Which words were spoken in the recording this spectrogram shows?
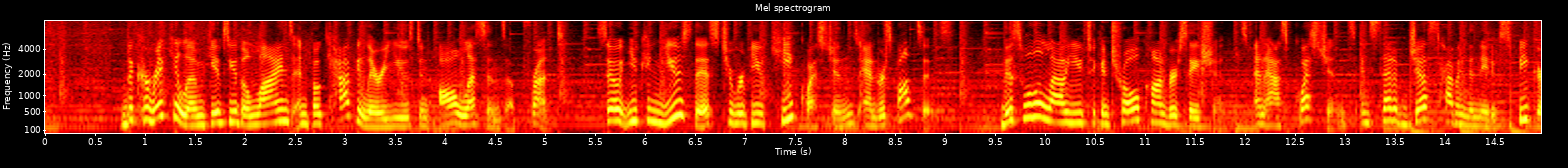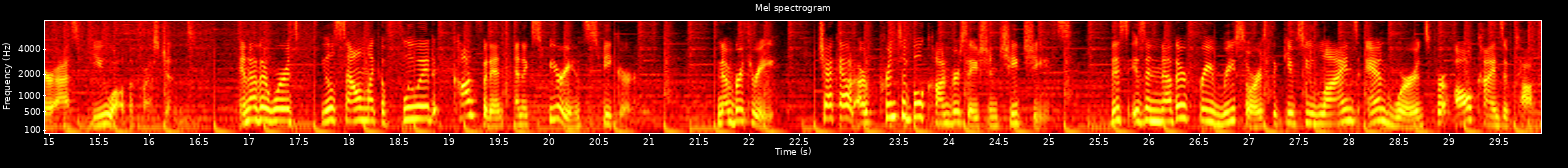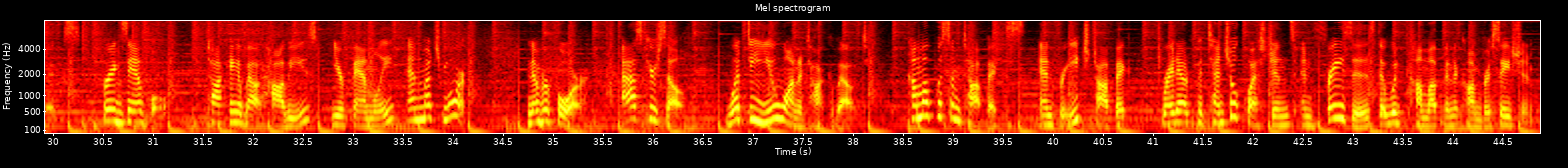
The curriculum gives you the lines and vocabulary used in all lessons up front, so you can use this to review key questions and responses. This will allow you to control conversations and ask questions instead of just having the native speaker ask you all the questions. In other words, you'll sound like a fluid, confident, and experienced speaker. Number three, check out our printable conversation cheat sheets. This is another free resource that gives you lines and words for all kinds of topics. For example, talking about hobbies, your family, and much more. Number four, ask yourself, what do you want to talk about? Come up with some topics, and for each topic, write out potential questions and phrases that would come up in a conversation.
